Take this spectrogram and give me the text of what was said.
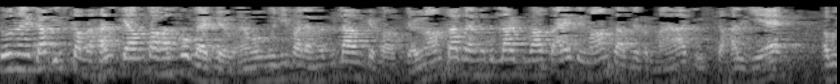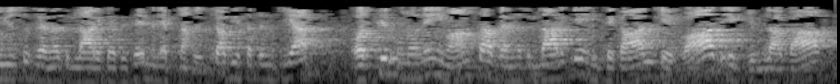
تو انہوں نے کہا کہ اس کا حل کیا؟ ان کا حل کو بیٹھے ہوئے ہیں۔ وہ منیفا رحمۃ اللہ ان کے پاس کیا امام صاحب رحمۃ اللہ کے پاس آئے تو امام صاحب نے فرمایا کہ اس کا حل یہ ہے۔ ابو یوسف رحمۃ اللہ علیہ کہتے تھے، میں نے اپنا حلقہ بھی ختم کیا۔ اور پھر انہوں نے امام صاحب رحمۃ اللہ کے انتقال کے بعد ایک جملہ کا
